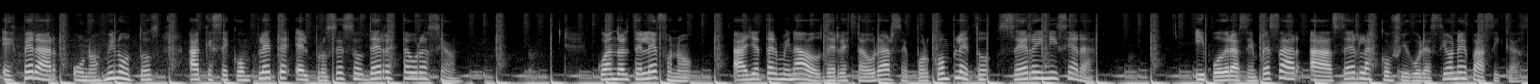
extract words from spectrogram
esperar unos minutos a que se complete el proceso de restauración. Cuando el teléfono haya terminado de restaurarse por completo, se reiniciará y podrás empezar a hacer las configuraciones básicas.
